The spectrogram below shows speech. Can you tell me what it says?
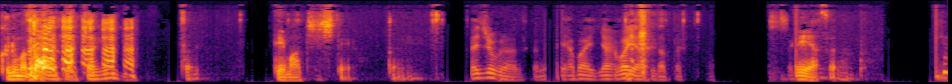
車ドーンってやっちゃうよ。出待ちして。本大丈夫なんですかね？やばい、やばいやつだった。やべえやつだった。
